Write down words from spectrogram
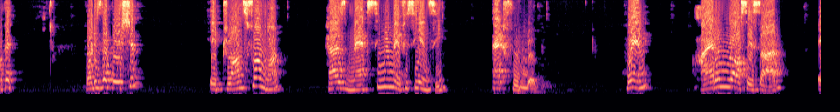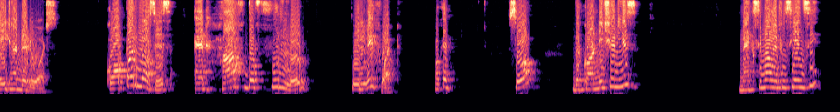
Okay. What is the question? A transformer has maximum efficiency at full load when iron losses are 800 watts. Copper losses at half the full load will be what? Okay. So the condition is maximum efficiency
